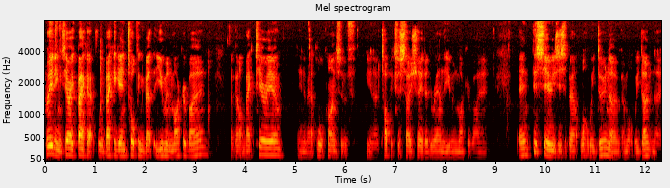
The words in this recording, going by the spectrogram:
Greetings, Eric Bakker. We're back again talking about the human microbiome, about bacteria, and about all kinds of you know topics associated around the human microbiome. And this series is about what we do know and what we don't know.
